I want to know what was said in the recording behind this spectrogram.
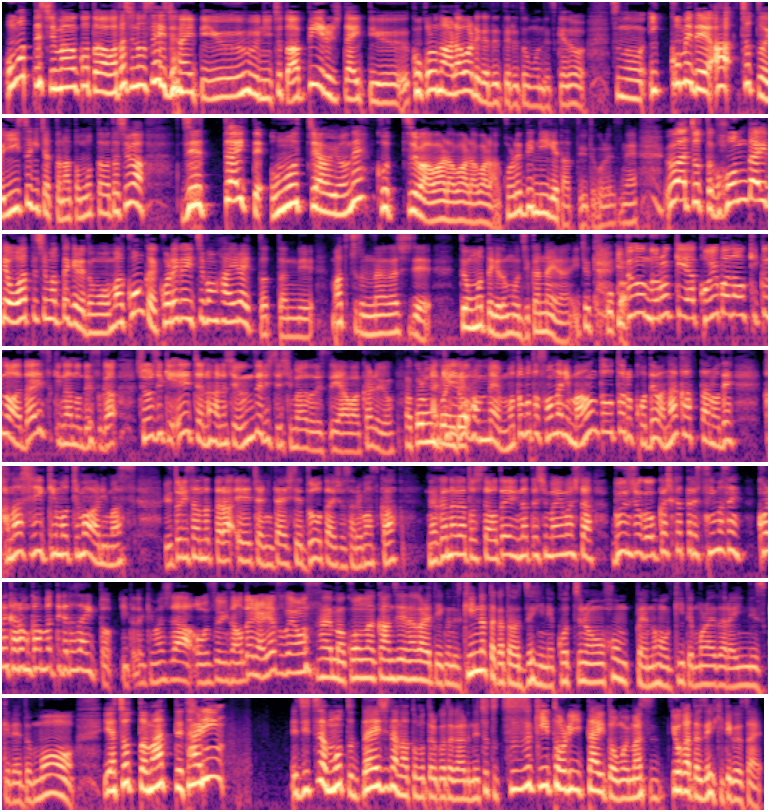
思ってしまうことは私のせいじゃないっていう風にちょっとアピールしたいっていう心の表れが出てると思うんですけど、その1個目で、あ、ちょっと言い過ぎちゃったなと思った私は、絶対って思っちゃうよね。こっちはわらわらわら。これで逃げたっていうところですね。うわ、ちょっと本題で終わってしまったけれども、まあ今回これが一番ハイライトだったんで、まああとちょっと流しでって思ったけど、もう時間ないな。一応聞こうか人。ののろけや恋バナを聞くのは大好きなのですが、正直 A ちゃんの話はうんざりしてしまうのです。いや、わかるよ。あこれもポイント反面、もともとそんなにマウントを取る子ではなかったったので、悲しい気持ちもあります。ゆとりさんだったら A ちゃんに対してどう対処されますか？長々としたお便りになってしまいました。文章がおかしかったらすいません。これからも頑張ってください。と、いただきました。おむすびさんお便りありがとうございます。はい、まあこんな感じで流れていくんです。気になった方はぜひね、こっちの本編の方聞いてもらえたらいいんですけれども、いや、ちょっと待って、足りん実はもっと大事だなと思ってることがあるんで、ちょっと続き取りたいと思います。よかったらぜひ聞いてください。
